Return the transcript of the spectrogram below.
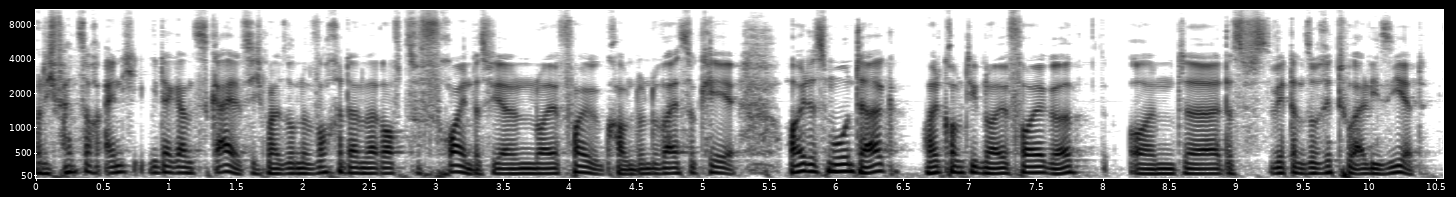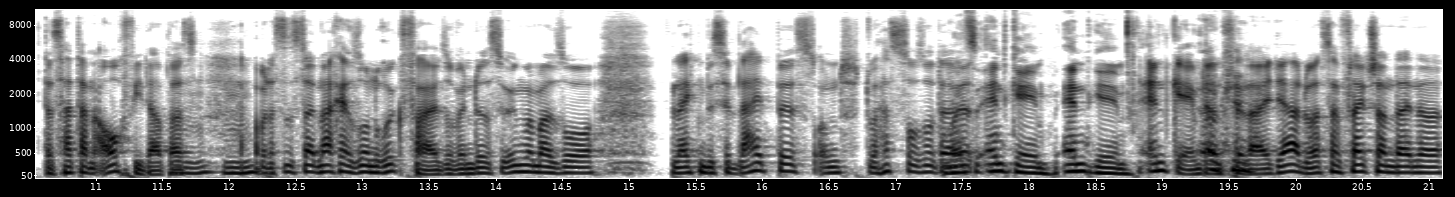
Und ich fand es auch eigentlich wieder ganz geil, sich mal so eine Woche dann darauf zu freuen, dass wieder eine neue Folge kommt. Und du weißt, okay, heute ist Montag, heute kommt die neue Folge. Und äh, das wird dann so ritualisiert. Das hat dann auch wieder was. Aber das ist dann nachher so ein Rückfall. So, wenn du das irgendwann mal so vielleicht ein bisschen leid bist und du hast so, so deine, meinst du Endgame, Endgame. Endgame dann Okay. vielleicht, ja. Du hast dann vielleicht schon deine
